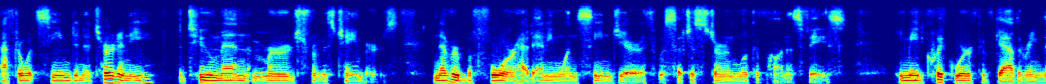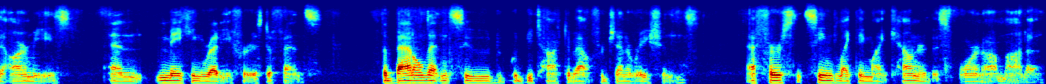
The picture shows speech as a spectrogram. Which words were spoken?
After what seemed an eternity, the two men emerged from his chambers. Never before had anyone seen Jareth with such a stern look upon his face. He made quick work of gathering the armies and making ready for his defense. The battle that ensued would be talked about for generations. At first, it seemed like they might counter this foreign armada,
